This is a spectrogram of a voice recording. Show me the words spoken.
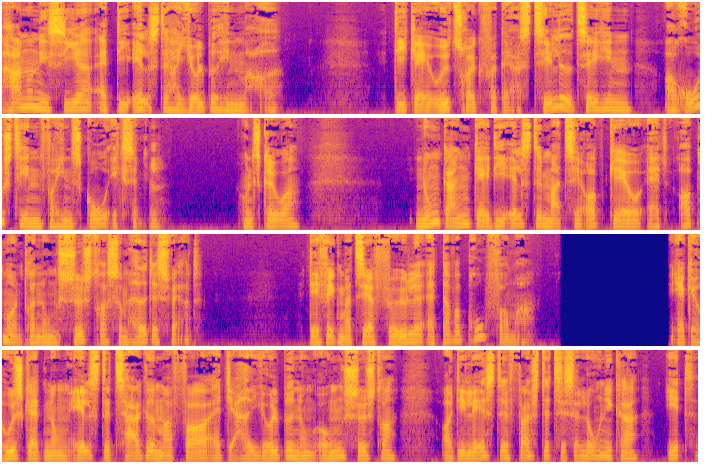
Harmony siger, at de ældste har hjulpet hende meget. De gav udtryk for deres tillid til hende og roste hende for hendes gode eksempel. Hun skriver, Nogle gange gav de ældste mig til opgave at opmuntre nogle søstre, som havde det svært. Det fik mig til at føle, at der var brug for mig. Jeg kan huske, at nogle ældste takkede mig for, at jeg havde hjulpet nogle unge søstre, og de læste 1. Thessalonika 1,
